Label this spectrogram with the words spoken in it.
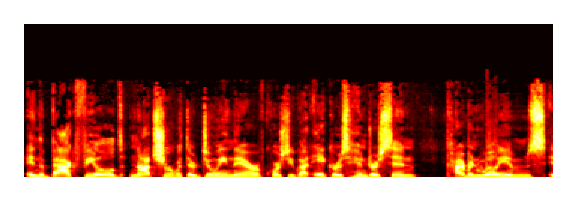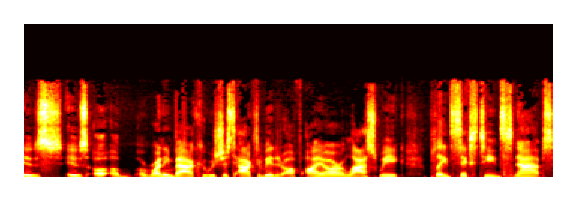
in the backfield, not sure what they're doing there. Of course, you've got Akers, Henderson. Kyren Williams is is a, a, running back who was just activated off IR last week. Played 16 snaps,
